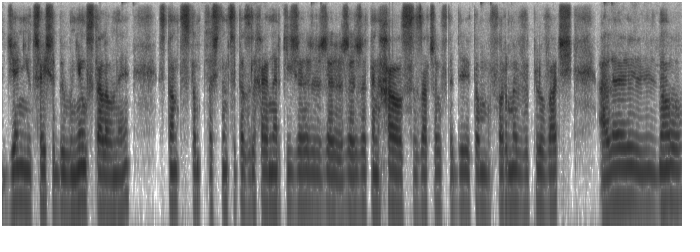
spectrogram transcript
Dzień jutrzejszy był nieustalony, stąd, stąd też ten cytat z Lecha Energii, że, że, że, że ten chaos zaczął wtedy tą formę wypluwać, ale no,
